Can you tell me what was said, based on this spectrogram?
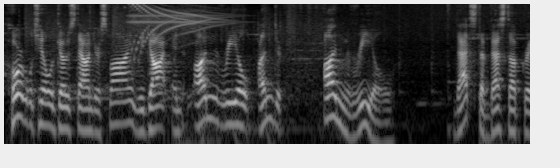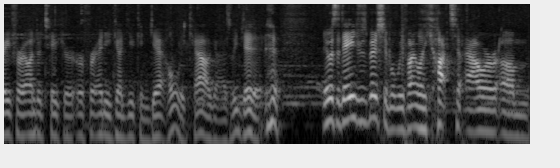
Horrible chill goes down your spine. We got an Unreal Under... Unreal. That's the best upgrade for Undertaker or for any gun you can get. Holy cow, guys. We did it. it was a dangerous mission, but we finally got to our, um...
